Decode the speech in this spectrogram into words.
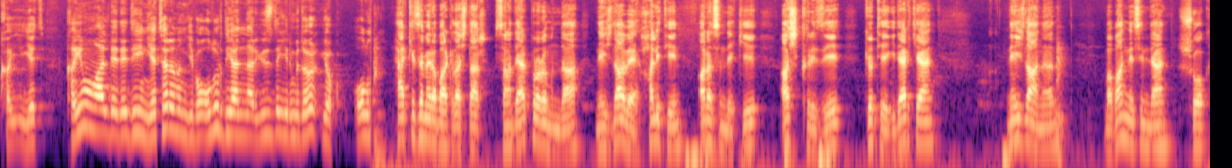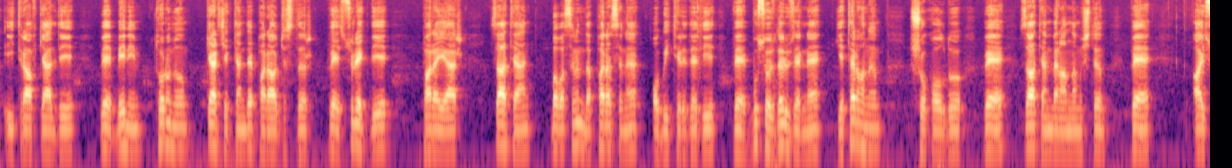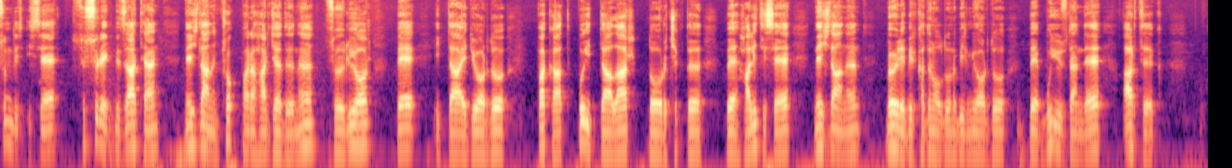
Kay, yet, kayınvalide dediğin Yeter Hanım gibi olur diyenler %24 yok. Olmaz. Herkese merhaba arkadaşlar. Sana Değer programında Necla ve Halit'in arasındaki aşk krizi kötüye giderken Necla'nın babaannesinden şok itiraf geldi ve benim torunum gerçekten de para avcısıdır ve sürekli para yer. Zaten babasının da parasını o bitirdi dedi ve bu sözler üzerine Yeter Hanım şok oldu ve zaten ben anlamıştım ve Aysun ise sü- sürekli zaten Necla'nın çok para harcadığını söylüyor ve iddia ediyordu. Fakat bu iddialar doğru çıktı ve Halit ise Necla'nın böyle bir kadın olduğunu bilmiyordu ve bu yüzden de artık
